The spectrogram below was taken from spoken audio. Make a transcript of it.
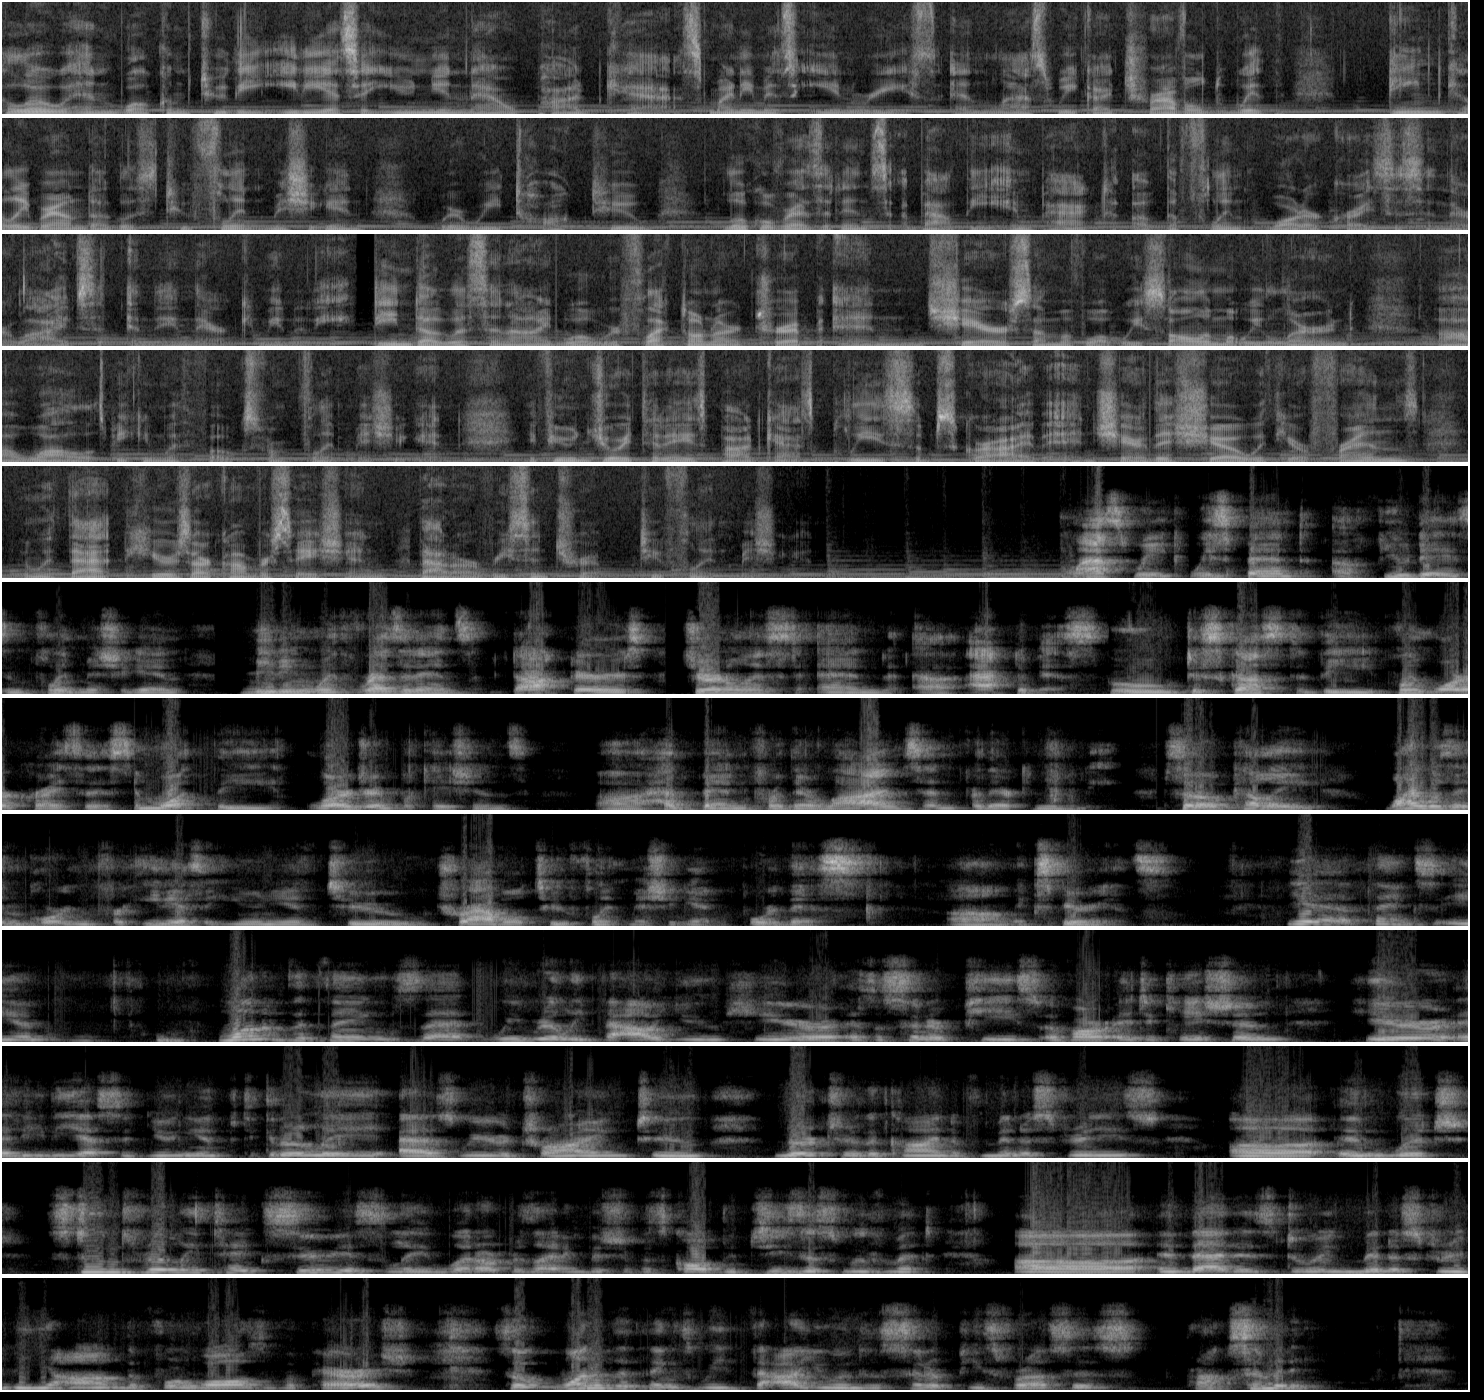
Hello and welcome to the EDS at Union Now podcast. My name is Ian Reese, and last week I traveled with Dean Kelly Brown Douglas to Flint, Michigan, where we talked to local residents about the impact of the Flint water crisis in their lives and in their community. Dean Douglas and I will reflect on our trip and share some of what we saw and what we learned uh, while speaking with folks from Flint, Michigan. If you enjoyed today's podcast, please subscribe and share this show with your friends. And with that, here's our conversation about our recent trip to Flint, Michigan. Last week, we spent a few days in Flint, Michigan, meeting with residents, doctors, journalists, and uh, activists who discussed the Flint water crisis and what the larger implications uh, have been for their lives and for their community. So, Kelly, why was it important for EDS at Union to travel to Flint, Michigan for this um, experience? Yeah, thanks, Ian. One of the things that we really value here as a centerpiece of our education here at EDS at Union, particularly as we are trying to nurture the kind of ministries uh, in which students really take seriously what our presiding bishop has called the Jesus movement, uh, and that is doing ministry beyond the four walls of a parish. So, one of the things we value as the centerpiece for us is proximity.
